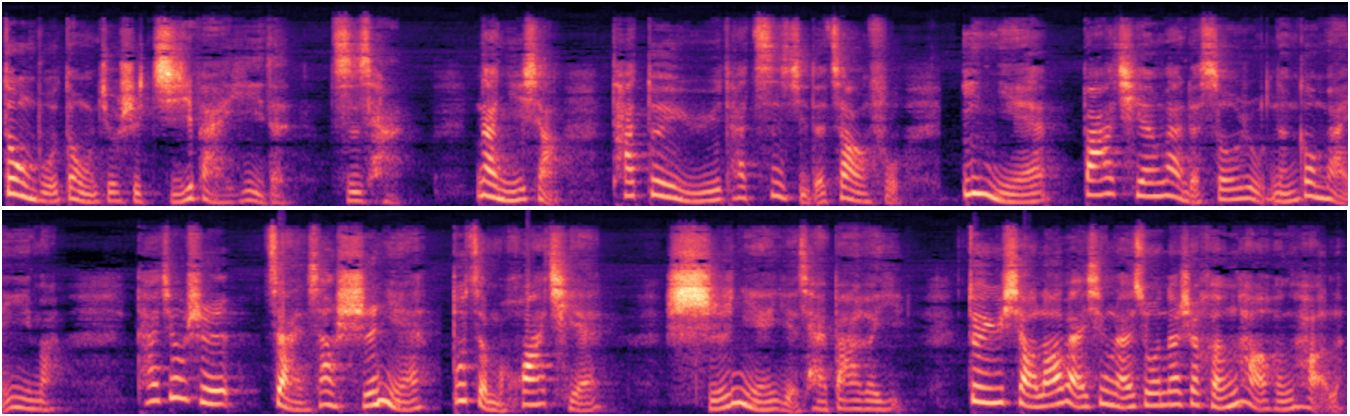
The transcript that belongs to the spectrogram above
动不动就是几百亿的资产，那你想，她对于她自己的丈夫一年八千万的收入能够满意吗？她就是攒上十年不怎么花钱，十年也才八个亿，对于小老百姓来说那是很好很好了。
